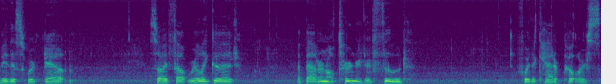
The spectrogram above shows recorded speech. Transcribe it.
way this worked out. So I felt really good about an alternative food for the caterpillars.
